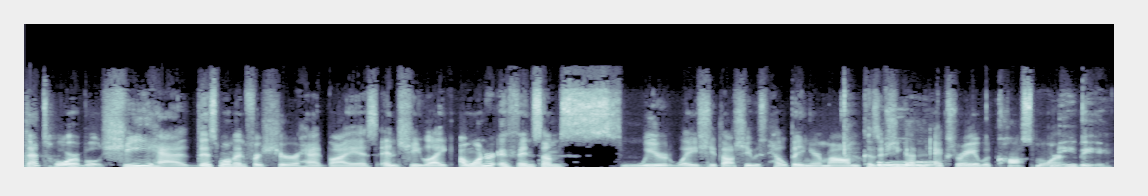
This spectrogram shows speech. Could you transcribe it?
That's horrible. She had this woman for sure had bias, and she like I wonder if in some s- weird way she thought she was helping your mom because if she got an X-ray, it would cost more. Maybe.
